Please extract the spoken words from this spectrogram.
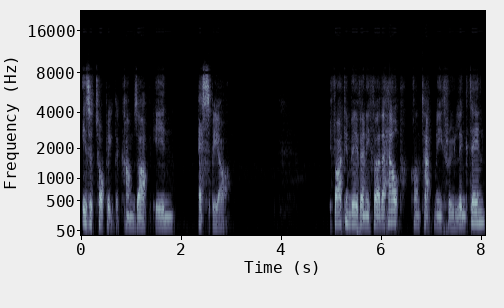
is a topic that comes up in SBR. If I can be of any further help, contact me through LinkedIn,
